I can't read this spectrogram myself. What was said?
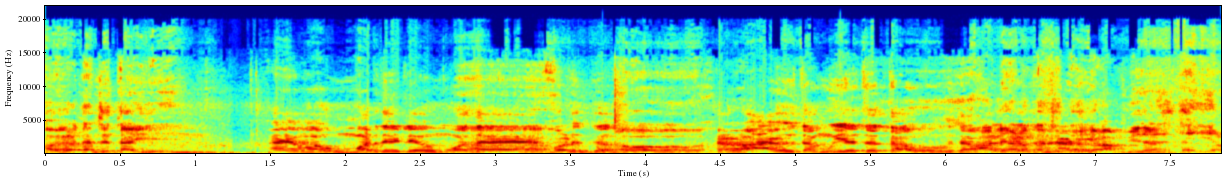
હવે ત્યાં જતા આવીએ. હવે ઉંમર થઈ એટલે એવું મોદા પડ્યું કે આવ્યો તા મુએ જતા આવો બધા હાલે હાલો ત્યાં જતા આવીએ. આમ બીજા જતા આવીએ.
